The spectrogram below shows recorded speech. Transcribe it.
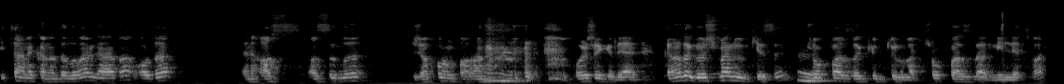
Bir tane Kanadalı var galiba. O da yani as, asılı Japon falan. O şekilde yani. Kanada göçmen ülkesi. Evet. Çok fazla kültür var. Çok fazla millet var.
